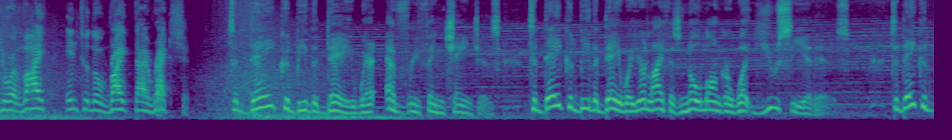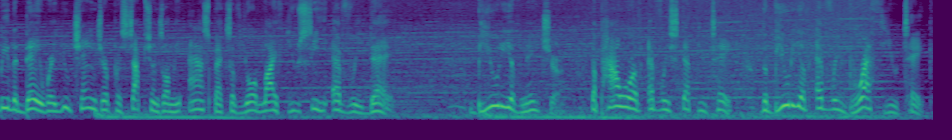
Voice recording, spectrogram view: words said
your life into the right direction. Today could be the day where everything changes. Today could be the day where your life is no longer what you see it is. Today could be the day where you change your perceptions on the aspects of your life you see every day. Beauty of nature, the power of every step you take, the beauty of every breath you take,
